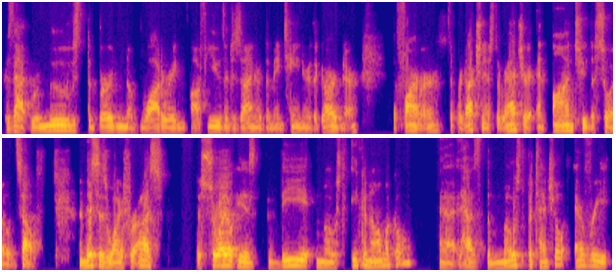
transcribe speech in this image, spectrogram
because that removes the burden of watering off you, the designer, the maintainer, the gardener, the farmer, the productionist, the rancher, and onto the soil itself. And this is why for us, the soil is the most economical. Uh, it has the most potential. Every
